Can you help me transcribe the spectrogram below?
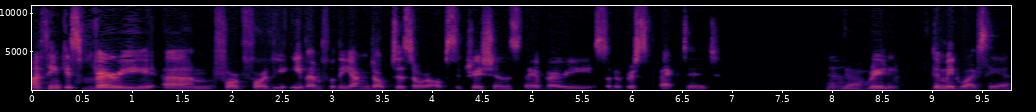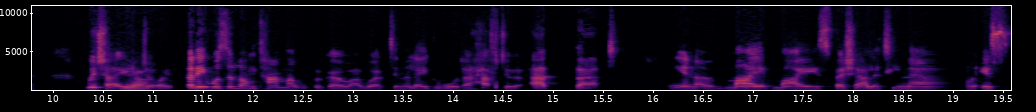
I think it's very um, for for the even for the young doctors or obstetricians they're very sort of respected uh, Yeah. really the midwives here which i Yeah. enjoy but it was a long time ago i worked in the labor ward i have to add that you know my my speciality now is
